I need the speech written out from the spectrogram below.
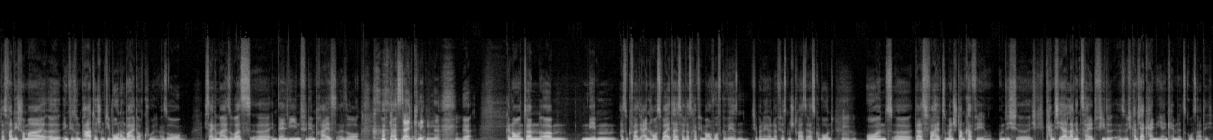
Das fand ich schon mal äh, irgendwie sympathisch und die Wohnung war halt auch cool. Also ich sage mal, sowas äh, in Berlin für den Preis, also. Kannst du halt knicken, ne? ja. Genau, und dann ähm, neben, also quasi ein Haus weiter ist halt das Café Maulwurf gewesen. Ich habe ja hier an der Fürstenstraße erst gewohnt. Mhm. Und äh, das war halt so mein Stammcafé. Und ich, äh, ich kannte ja lange Zeit viele, also ich kannte ja keinen hier in Chemnitz großartig.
